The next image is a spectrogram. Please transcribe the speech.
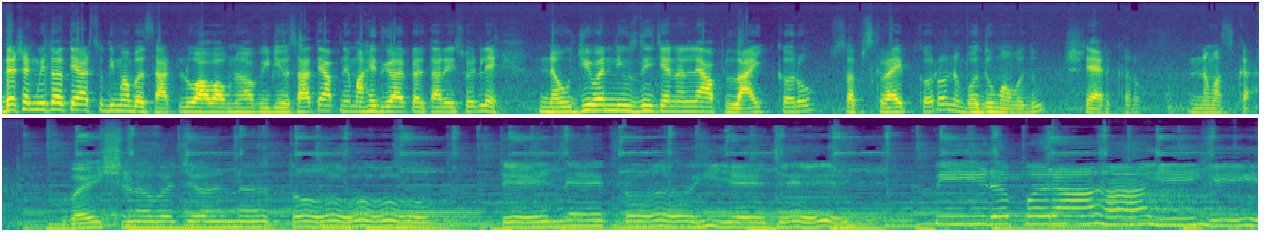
દર્શક મિત્રો, ત્યાર સુધીમાં બસ આટલું આવા નવા વીડિયો સાથે આપણે માહિતગાર કરતા રહીશું એટલે નવજીવન ન્યૂઝની ચેનલને આપ લાઇક કરો, સબસ્ક્રાઇબ કરો અને વધુમાં વધુ શેર કરો. નમસ્કાર. વૈષ્ણવજન તો તેને કહીએ જે પીડ પરાઈ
